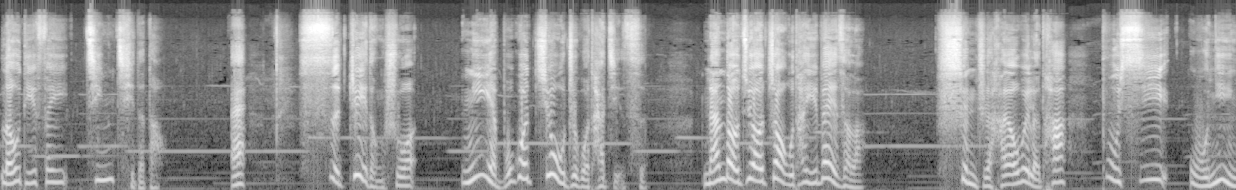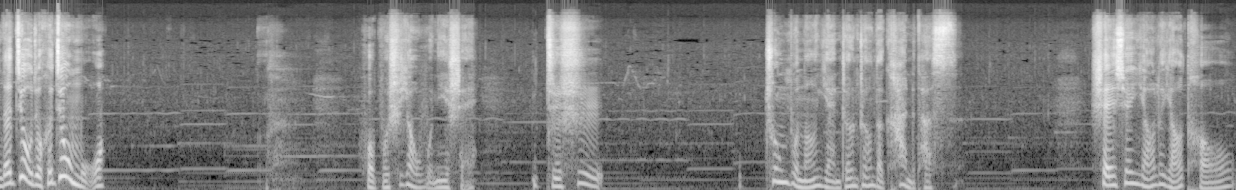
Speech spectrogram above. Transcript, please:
娄迪飞惊奇的道：“哎，似这等说，你也不过救治过他几次，难道就要照顾他一辈子了？甚至还要为了他不惜忤逆你的舅舅和舅母？我不是要忤逆谁，只是……”终不能眼睁睁的看着他死。沈轩摇了摇头，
